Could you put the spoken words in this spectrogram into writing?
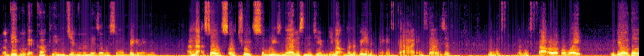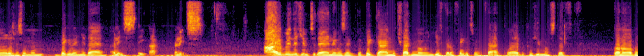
when people get cocky in the gym, remember there's always someone bigger than you, and that's also true to someone who's nervous in the gym. You're not going to be the biggest guy in terms of maybe, maybe fat or overweight. There'll, always be someone bigger than you there, and it's it, and it's. I was in the gym today, and there was a, big guy in the treadmill, and you just got to think it's a fair play because you must have gone over,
